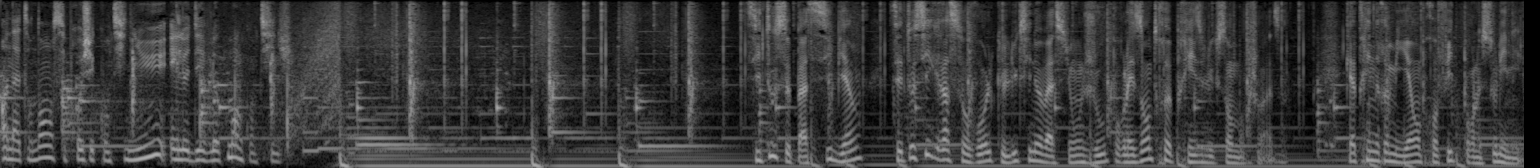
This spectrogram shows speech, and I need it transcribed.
en attendant, ce projet continue et le développement continue. Si tout se passe si bien, c'est aussi grâce au rôle que Lux Innovation joue pour les entreprises luxembourgeoises. Catherine Remillet en profite pour le souligner.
